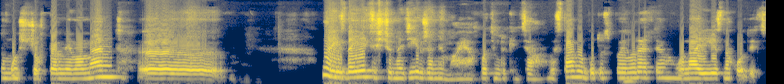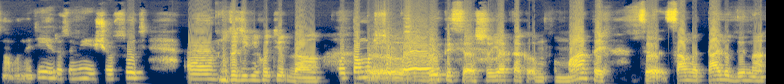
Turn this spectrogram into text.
Тому що в певний момент е, ну, їй здається, що надії вже немає. Потім до кінця вистави буду спойлерити, вона її знаходить знову надії, розуміє, що суть е, Ну, ти тільки хотів, да. у тому, щоб е, е, битися, що як так мати, це саме та людина,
